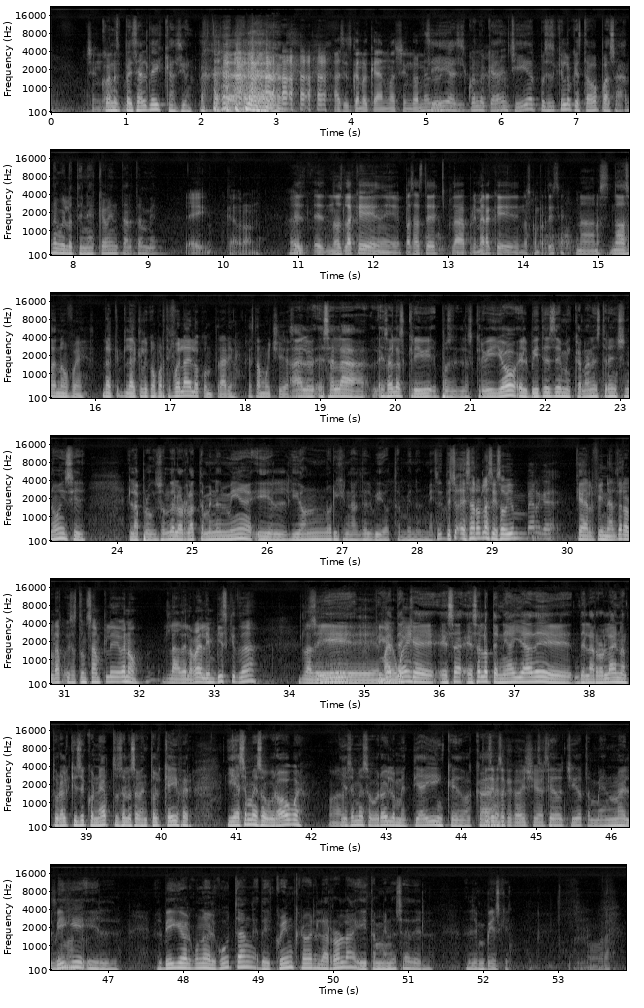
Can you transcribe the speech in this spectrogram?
Chingón. Con especial dedicación. Así es cuando quedan más chingonas. Sí, güey. así es cuando quedan chidas. Pues es que lo que estaba pasando, güey, lo tenía que aventar también. Ey, cabrón. Es- es- ¿No es la que eh, pasaste, la primera que nos compartiste? No, no, no, o sea, no fue. La, que- la que le compartí fue la de lo contrario, que está muy chida. Ah, lo- esa la, esa la escribí, pues la escribí yo. El beat es de mi canal Strange Noise y la producción de la rola también es mía y el guion original del video también es mío. Sí, de hecho, esa rola se hizo bien verga. Que al final de la rola usaste un sample, bueno, la de la rola de Limp Bizkit, ¿verdad? La de sí, My fíjate Way. que esa, esa lo tenía ya de, de la rola de Natural que hice con Neptu, se los aventó el Keifer. Y ese me sobró, güey. Ah. Y ese me sobró y lo metí ahí y quedó acá. Sí, se me hizo que quedó chido. sí. Quedó chido también. Una del Sí, Biggie y el, el Biggie, alguno del Gutang, del Cream, creo era la rola, y también ese del, del Limp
